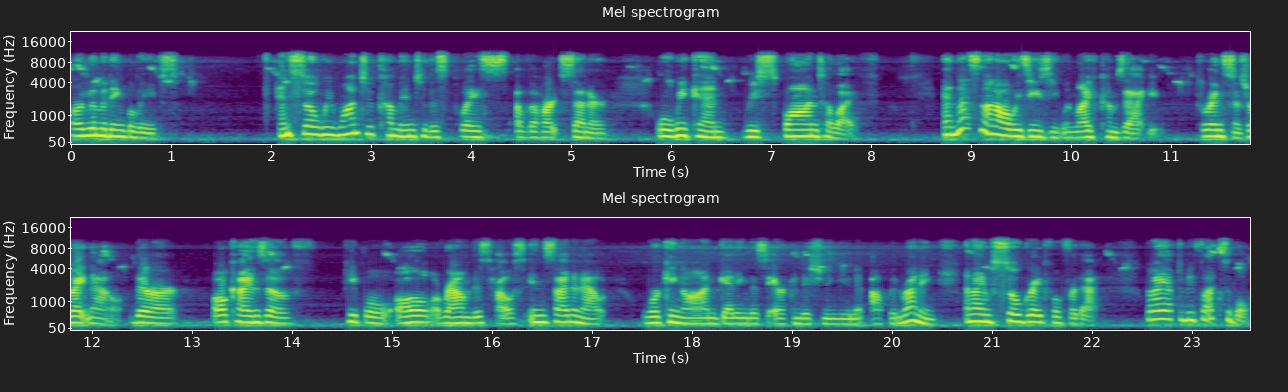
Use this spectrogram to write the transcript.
or limiting beliefs. And so we want to come into this place of the heart center where we can respond to life. And that's not always easy when life comes at you. For instance, right now, there are all kinds of people all around this house, inside and out, working on getting this air conditioning unit up and running. And I am so grateful for that. But I have to be flexible.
